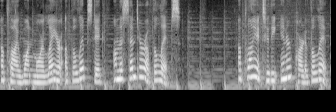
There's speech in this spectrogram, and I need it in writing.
Apply one more layer of the lipstick on the center of the lips. Apply it to the inner part of the lip.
